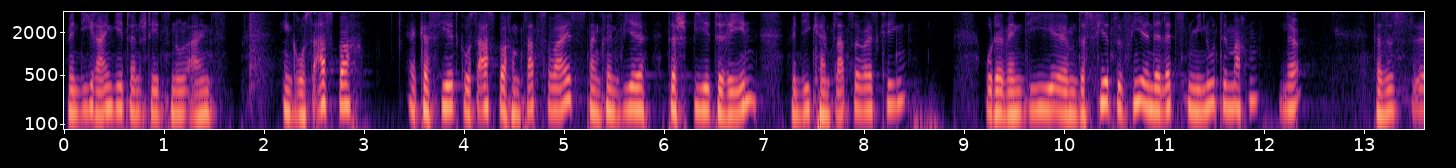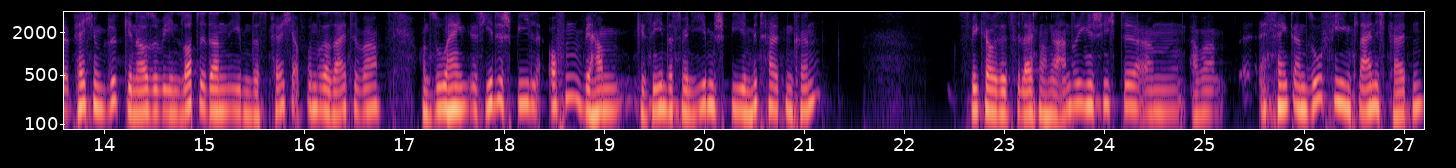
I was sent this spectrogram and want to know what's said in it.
wenn die reingeht, dann steht es 0-1. In Groß Asbach, er kassiert Groß Asbach einen Platzverweis, dann können wir das Spiel drehen, wenn die keinen Platzverweis kriegen. Oder wenn die ähm, das 4 zu 4 in der letzten Minute machen. Ja. Das ist äh, Pech und Glück, genauso wie in Lotte dann eben das Pech auf unserer Seite war. Und so hängt, ist jedes Spiel offen. Wir haben gesehen, dass wir in jedem Spiel mithalten können. Zwickau ist jetzt vielleicht noch eine andere Geschichte, ähm, aber es hängt an so vielen Kleinigkeiten.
